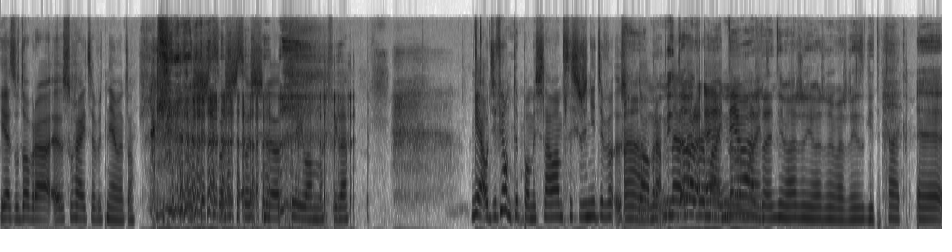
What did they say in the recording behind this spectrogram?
Jezu, dobra, e, słuchajcie, wytniemy to. Coś, coś, coś odkleiłam na chwilę. Nie, o dziewiątym pomyślałam, w sensie, że nie dziewiąty. A, Dobra, nie- ne, dobra, never e, mind, never mind. Nieważne, nieważne, nieważne, nieważne, jest git. Tak. E,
